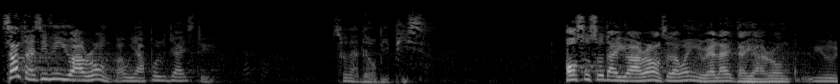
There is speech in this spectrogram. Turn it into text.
Sometimes even you are wrong, but we apologize to you. So that there will be peace. Also, so that you are around, so that when you realize that you are wrong, you,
